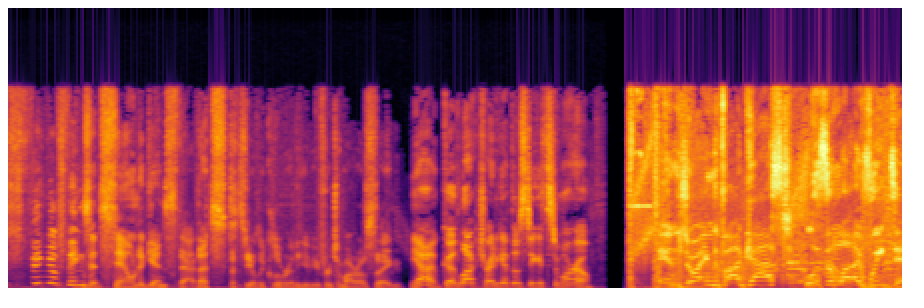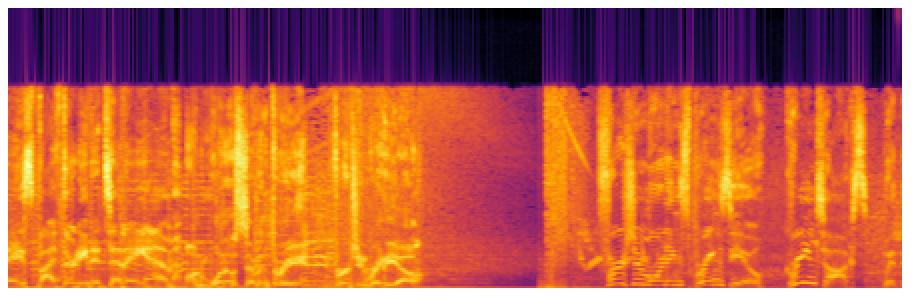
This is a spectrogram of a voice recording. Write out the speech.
think of things that sound against that. That's that's the only clue we're going to give you for tomorrow's thing. Yeah, good luck. Try to get those tickets tomorrow. Enjoying the podcast? Listen live weekdays 5:30 to 10 a.m. On 1073 Virgin Radio. Virgin Mornings brings you Green Talks with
